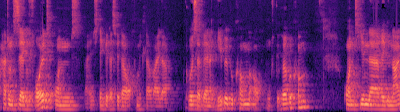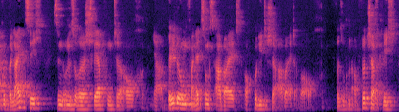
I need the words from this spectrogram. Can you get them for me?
hat uns sehr gefreut und ich denke, dass wir da auch mittlerweile größer werden Hebel bekommen auch und Gehör bekommen. Und hier in der Regionalgruppe Leipzig sind unsere Schwerpunkte auch ja, Bildung, Vernetzungsarbeit, auch politische Arbeit, aber auch versuchen auch wirtschaftlich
